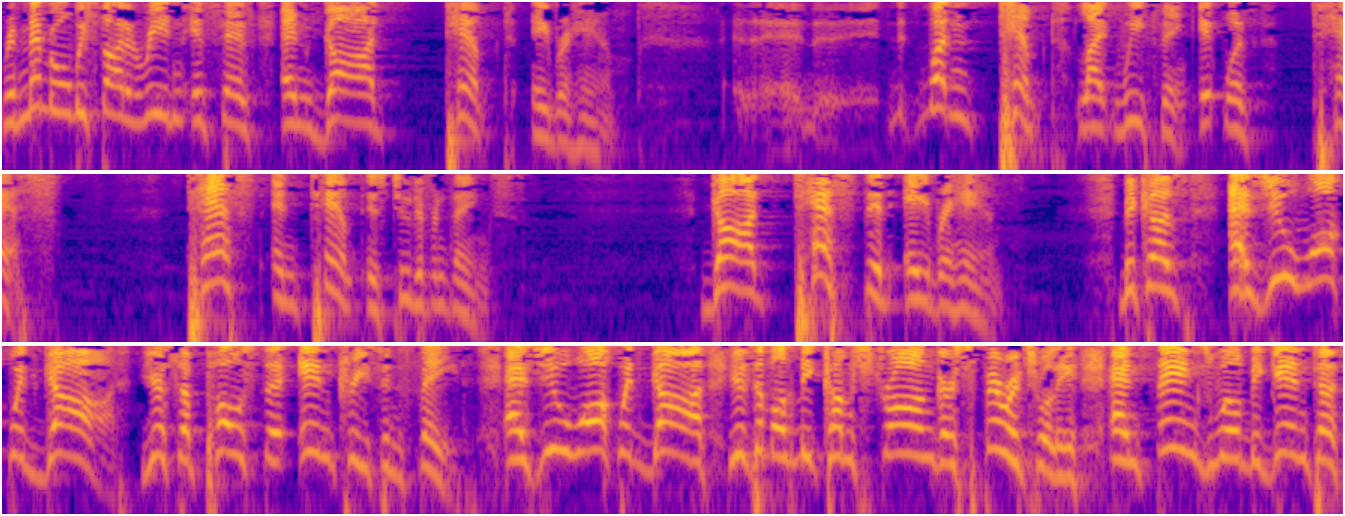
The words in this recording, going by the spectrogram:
Remember when we started reading, it says, and God tempt Abraham. It wasn't tempt like we think. It was test. Test and tempt is two different things. God tested Abraham. Because as you walk with God, you're supposed to increase in faith. As you walk with God, you're supposed to become stronger spiritually and things will begin to,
